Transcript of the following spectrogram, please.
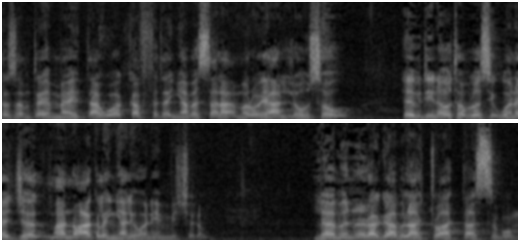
ተሰምቶ የማይታወቅ ከፍተኛ በሳል አእምሮ ያለው ሰው እብድ ነው ተብሎ ሲወነጀል ማን ነው አቅለኛ ሊሆን የሚችለው? ለምን ረጋ ብላችሁ አታስቡም?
